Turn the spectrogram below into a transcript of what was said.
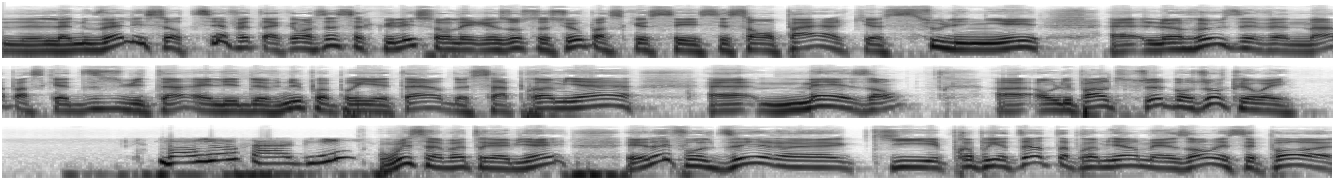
la nouvelle est sortie, en fait, elle a commencé à circuler sur les réseaux sociaux parce que c'est son père qui a souligné euh, l'heureux événement parce qu'à 18 ans, elle est devenue propriétaire de sa première euh, maison. On lui parle tout de suite. Bonjour, Chloé. Bonjour, ça va bien? Oui, ça va très bien. Et là, il faut le dire, euh, qui est propriétaire de ta première maison, et c'est pas euh,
